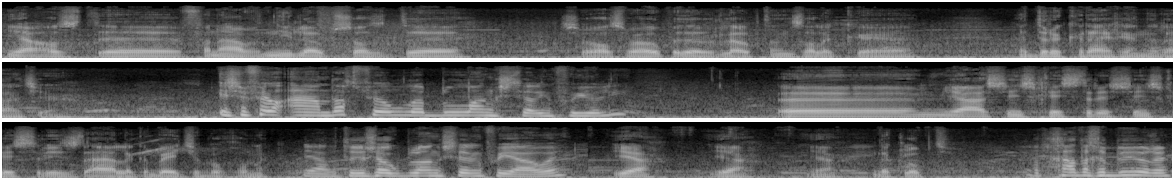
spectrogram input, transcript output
Ja, als het vanavond niet loopt zoals, het, zoals we hopen dat het loopt... dan zal ik het druk krijgen inderdaad, ja. Is er veel aandacht, veel belangstelling voor jullie? Uh, ja, sinds gisteren. Sinds gisteren is het eigenlijk een beetje begonnen. Ja, want er is ook belangstelling voor jou, hè? Ja, ja, ja, dat klopt. Wat gaat er gebeuren?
